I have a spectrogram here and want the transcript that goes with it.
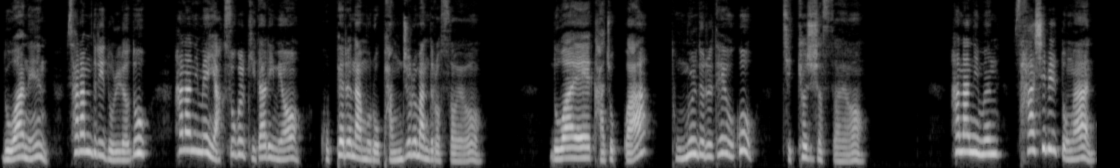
노아는 사람들이 놀려도 하나님의 약속을 기다리며 고페르나무로 방주를 만들었어요. 노아의 가족과 동물들을 태우고 지켜주셨어요. 하나님은 40일 동안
